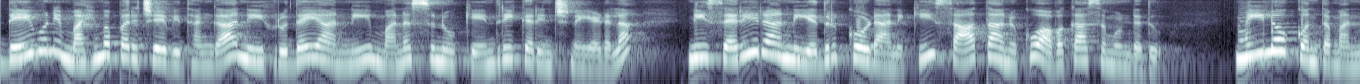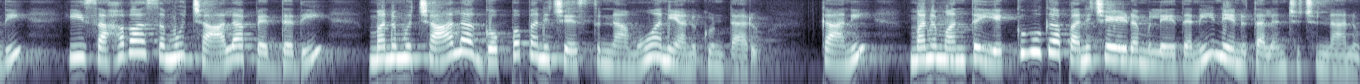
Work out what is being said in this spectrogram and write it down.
దేవుని మహిమపరిచే విధంగా నీ హృదయాన్ని మనస్సును కేంద్రీకరించిన ఎడల నీ శరీరాన్ని ఎదుర్కోడానికి సాతానుకు అవకాశముండదు. మీలో కొంతమంది ఈ సహవాసము చాలా పెద్దది మనము చాలా గొప్ప పని చేస్తున్నాము అని అనుకుంటారు. కానీ మనమంత ఎక్కువగా పనిచేయడం లేదని నేను తలంచుచున్నాను.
